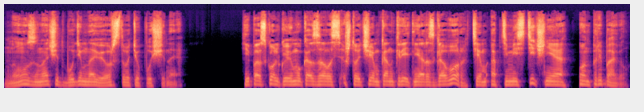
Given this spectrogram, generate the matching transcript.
Ну, значит, будем наверстывать упущенное. И поскольку ему казалось, что чем конкретнее разговор, тем оптимистичнее он прибавил.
